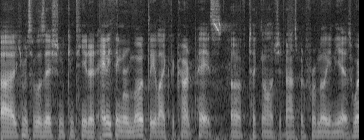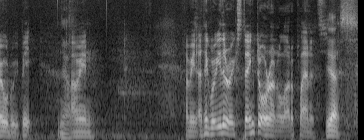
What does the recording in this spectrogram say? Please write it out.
uh, human civilization continued at anything remotely like the current pace of technology advancement for a million years, where would we be? Yeah. I mean, I mean, I think we're either extinct or on a lot of planets. Yes,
